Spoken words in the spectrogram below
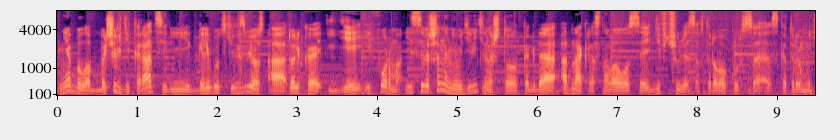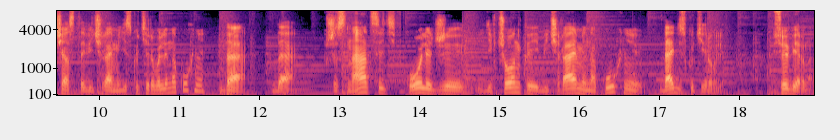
не было больших декораций и голливудских звезд, а только идеи и форма. И совершенно неудивительно, что когда одна красноволосая девчуля со второго курса, с которой мы часто вечерами дискутировали на кухне, да, да, в 16, в колледже, девчонкой, вечерами на кухне, да, дискутировали. Все верно.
